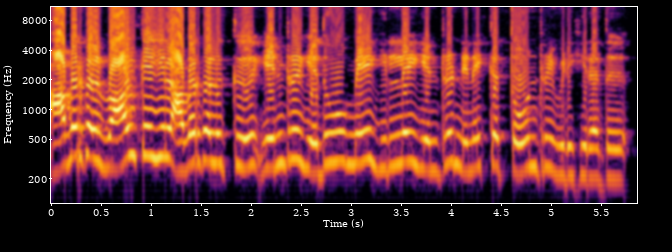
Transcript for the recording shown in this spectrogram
அவர்கள் வாழ்க்கையில் அவர்களுக்கு என்று எதுவுமே இல்லை என்று நினைக்க தோன்றி விடுகிறது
